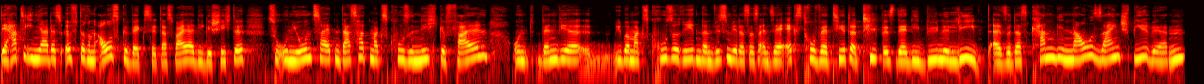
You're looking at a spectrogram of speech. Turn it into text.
Der hatte ihn ja des Öfteren ausgewechselt. Das war ja die Geschichte zu Unionzeiten. Das hat Max Kruse nicht gefallen. Und wenn wir über Max Kruse reden, dann wissen wir, dass das ein sehr extrovertierter Typ ist, der die Bühne liebt. Also das kann genau sein Spiel werden.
